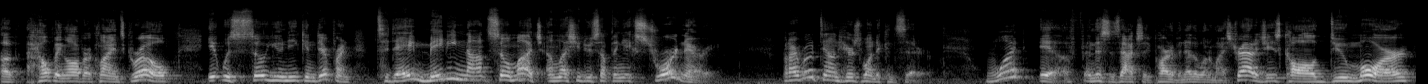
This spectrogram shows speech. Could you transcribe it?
of helping all of our clients grow, it was so unique and different. Today, maybe not so much unless you do something extraordinary. But I wrote down here's one to consider. What if, and this is actually part of another one of my strategies called do more,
